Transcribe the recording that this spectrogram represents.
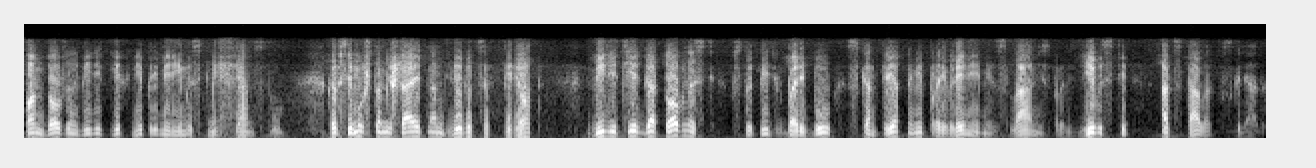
Он должен видеть их непримиримость к мещанству, ко всему, что мешает нам двигаться вперед, видеть их готовность вступить в борьбу с конкретными проявлениями зла, несправедливости, отсталых взглядов.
